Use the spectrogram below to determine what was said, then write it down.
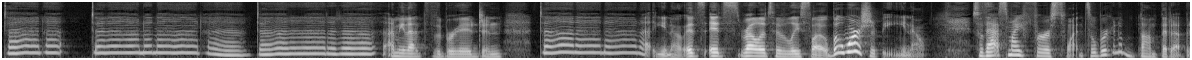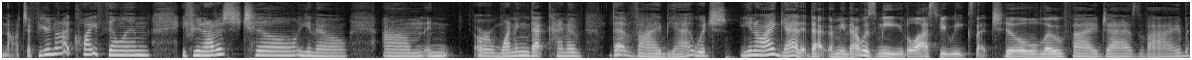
da da da da da da da da. I mean that's the bridge and da da da You know, it's it's relatively slow, but worshipy. You know, so that's my first one. So we're gonna bump it up a notch. If you're not quite feeling, if you're not as chill, you know, um, and or wanting that kind of that vibe yet, which you know I get it. That I mean that was me the last few weeks, that chill lo-fi jazz vibe.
